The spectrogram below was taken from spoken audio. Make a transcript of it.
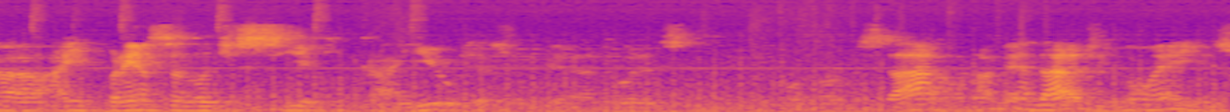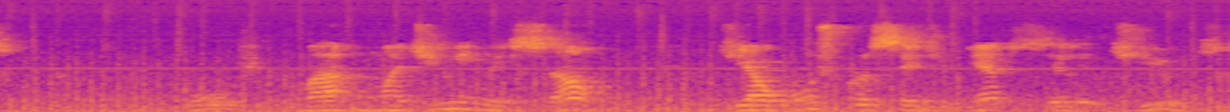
a, a imprensa noticia que caiu, que as operadoras economizaram, na verdade não é isso. Houve uma, uma diminuição de alguns procedimentos eletivos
